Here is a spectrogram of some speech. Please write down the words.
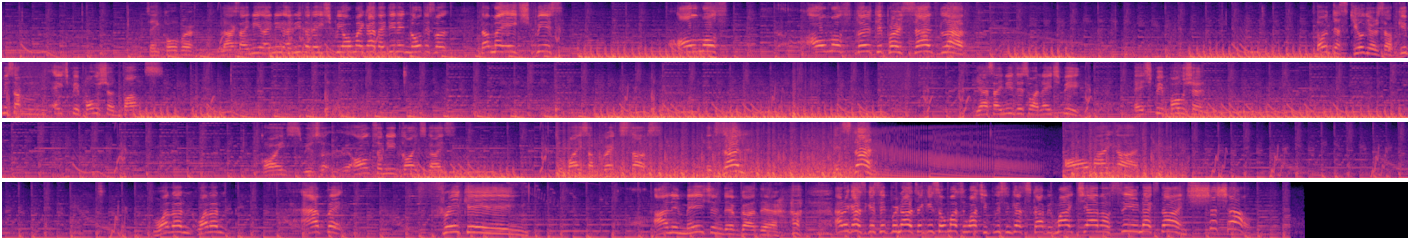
Take over. Relax, I need, I need, I need that HP. Oh my god, I didn't notice but that my HP is almost, almost 30% left. Don't just kill yourself. Give me some HP potion, punks. Yes, I need this one. HP. HP potion. Coins. We, we also need coins, guys. To buy some great stuffs. It's done! It's done! Oh my god. What an what an epic freaking animation they've got there. Alright guys, that's it for now. Thank you so much for watching. Please don't forget to subscribe to my channel. See you next time. Ciao, ciao.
